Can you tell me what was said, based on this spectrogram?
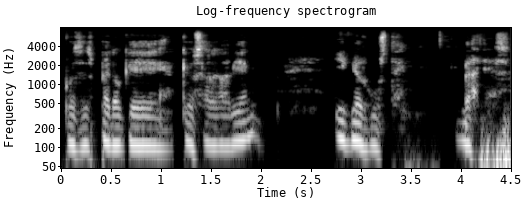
pues espero que, que os salga bien y que os guste. Gracias.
